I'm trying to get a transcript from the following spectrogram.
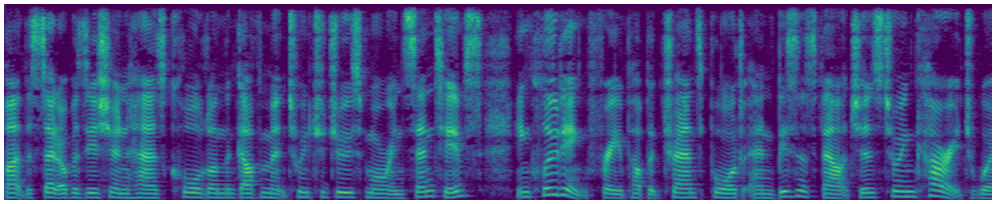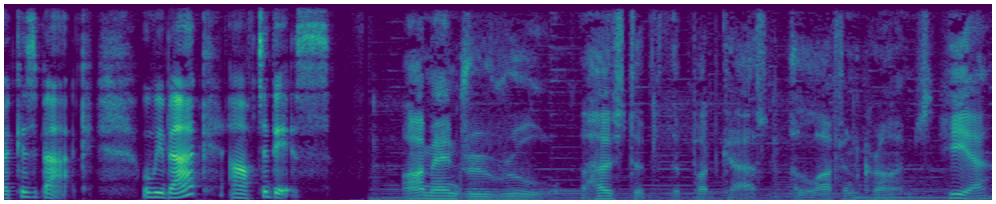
But the state opposition has called on the government to introduce more incentives, including free public transport and business vouchers to encourage workers back. We'll be back after this. I'm Andrew Rule, the host of the podcast A Life and Crimes. Here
